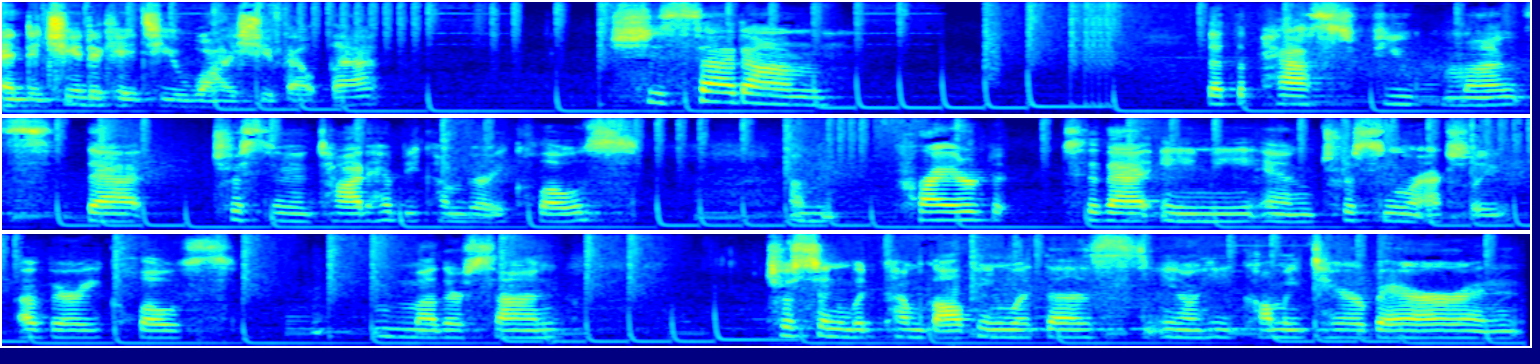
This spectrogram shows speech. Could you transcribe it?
And did she indicate to you why she felt that? She said um, that the past few months that Tristan and Todd had become very close. Um, prior to that, Amy and Tristan were actually a very close mother son. Tristan would come golfing with us. You know, he'd call me Tear Bear, and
